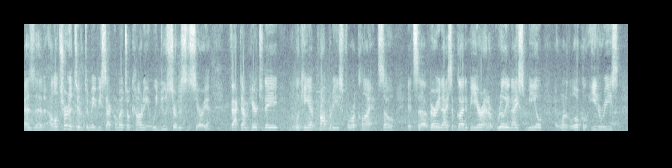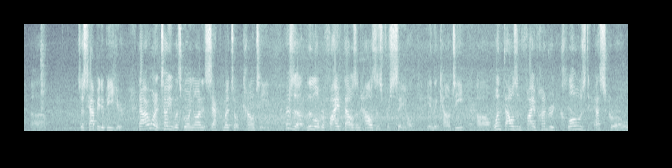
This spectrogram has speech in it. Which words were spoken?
as an alternative to maybe Sacramento County and we do service this area. In fact, I'm here today looking at properties for a client. So it's uh, very nice. I'm glad to be here. I had a really nice meal at one of the local eateries. Uh, just happy to be here. Now I want to tell you what's going on in Sacramento County. There's a little over 5,000 houses for sale in the county, uh, 1,500 closed escrow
